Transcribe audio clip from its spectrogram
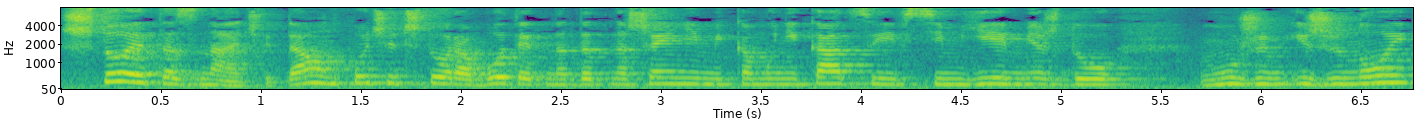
Что это значит? Да? Он хочет что? Работать над отношениями коммуникации в семье между мужем и женой,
